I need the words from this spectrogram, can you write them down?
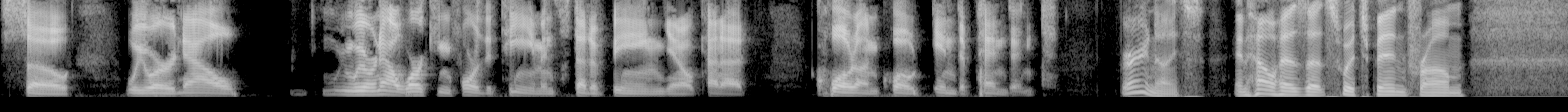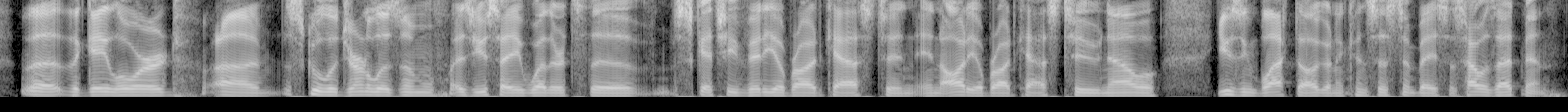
So we were now we were now working for the team instead of being, you know, kind of quote unquote independent. Very nice. And how has that switch been from the the Gaylord uh, School of Journalism, as you say, whether it's the sketchy video broadcast and, and audio broadcast, to now using Black Dog on a consistent basis? How has that been?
